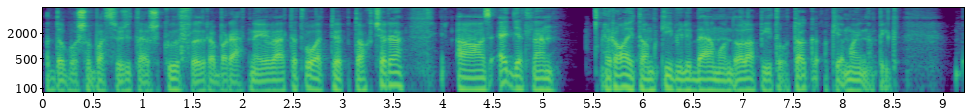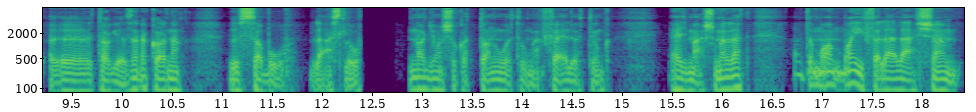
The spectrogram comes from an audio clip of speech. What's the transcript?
a dobos a basszusgitás külföldre barátnőjével, tehát volt több tagcsere. Az egyetlen rajtam kívüli belmondó alapító tag, aki a mai napig ö, tagja a zenekarnak, ő Szabó László. Nagyon sokat tanultunk, meg fejlődtünk egymás mellett. Hát a ma, mai felállás sem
